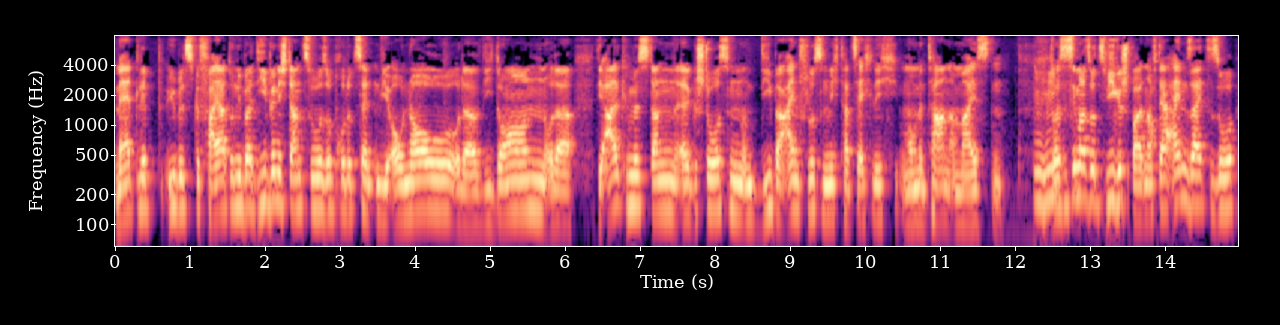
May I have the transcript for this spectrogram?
Madlib übelst gefeiert und über die bin ich dann zu so Produzenten wie Oh No oder wie Dawn oder die Alchemist dann äh, gestoßen und die beeinflussen mich tatsächlich momentan am meisten. So, es ist immer so zwiegespalten. Auf der einen Seite so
